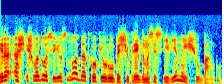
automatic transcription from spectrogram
ir aš išvaduosiu jūs nuo bet kokių rūpeščių kreipdamasis į vieną iš šių bankų.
